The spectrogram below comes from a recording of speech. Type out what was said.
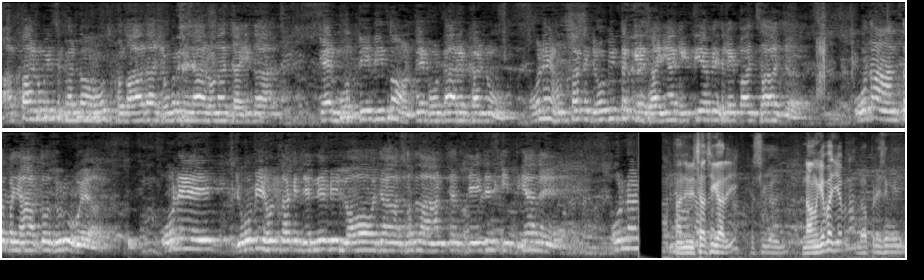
ਆਪਾਂ ਨੂੰ ਇਸ ਗੱਲੋਂ ਖੁਦਾ ਦਾ ਸ਼ੁਕਰਗੁਜ਼ਾਰ ਹੋਣਾ ਚਾਹੀਦਾ ਕਿ ਮੋਦੀ ਦੀ ਧੌਣ ਤੇ ਗੋਡਾ ਰੱਖਣ ਨੂੰ ਉਹਨੇ ਹੁਣ ਤੱਕ ਜੋ ਵੀ ਧੱਕੇ ਸਾਈਆਂ ਕੀਤੀਆਂ ਪਿਛਲੇ 5 ਸਾਲ 'ਚ, ਉਹਦਾ ਅੰਤ ਪੰਜਾਬ ਤੋਂ ਸ਼ੁਰੂ ਹੋਇਆ। ਉਹਨੇ ਜੋ ਵੀ ਹੁਣ ਤੱਕ ਜਿੰਨੇ ਵੀ ਲਾਅ ਜਾਂ ਸੰਵਿਧਾਨ 'ਚ ਚੇਂਜਸ ਕੀਤੀਆਂ ਨੇ, ਉਹਨਾਂ ਹਾਂਜੀ ਸਤਿ ਸ਼੍ਰੀ ਅਕਾਲ ਜੀ। ਸਤਿ ਸ਼੍ਰੀ ਅਕਾਲ ਜੀ। ਨਾਮ ਕੀ ਹੈ ਭਾਜੀ ਆਪਣਾ? ਲਾਪਰੀ ਸਿੰਘ ਜੀ।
